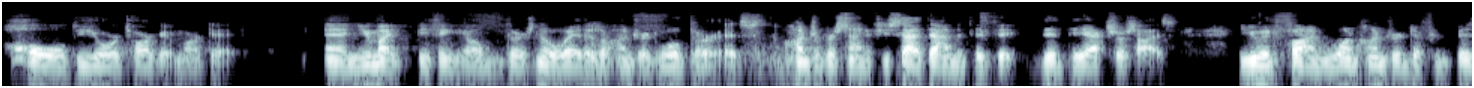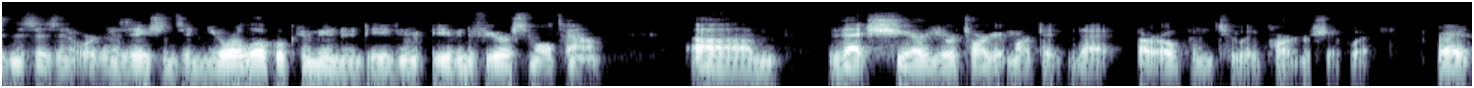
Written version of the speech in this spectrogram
hold your target market. And you might be thinking, oh, there's no way there's 100. Well, there is 100%. If you sat down and did the, did the exercise, you would find 100 different businesses and organizations in your local community, even if you're a small town, um, that share your target market that are open to a partnership with, right?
